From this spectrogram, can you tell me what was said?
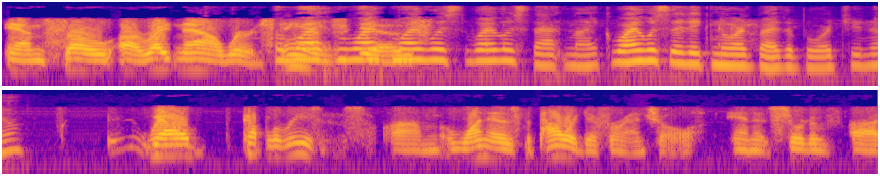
And so, uh, right now, where it stands why, why, is why was why was that, Mike? Why was it ignored by the board? Do you know? Well, a couple of reasons. Um, one is the power differential, and it's sort of uh,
